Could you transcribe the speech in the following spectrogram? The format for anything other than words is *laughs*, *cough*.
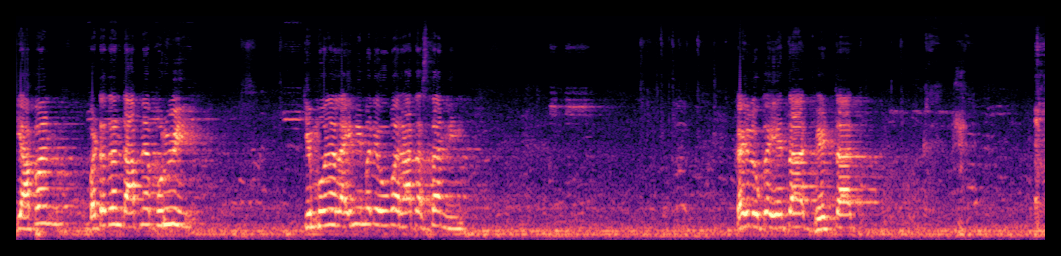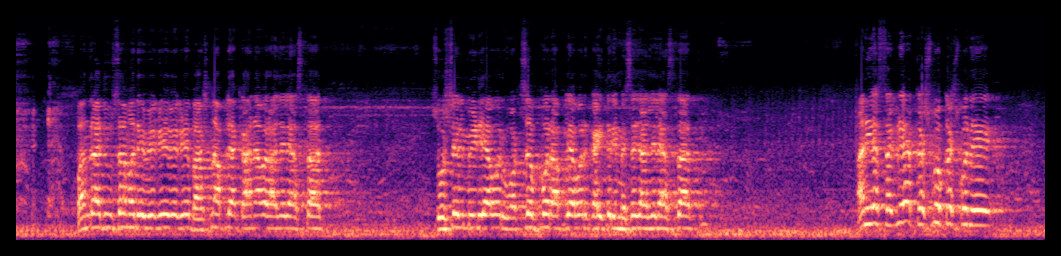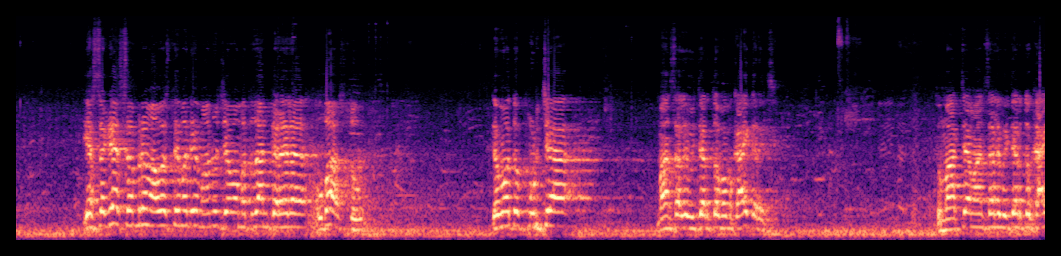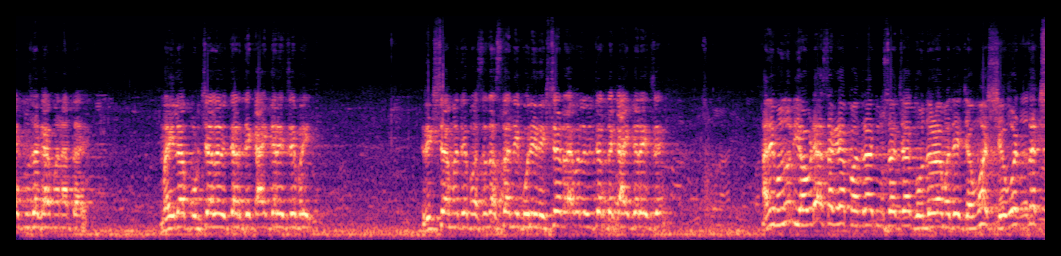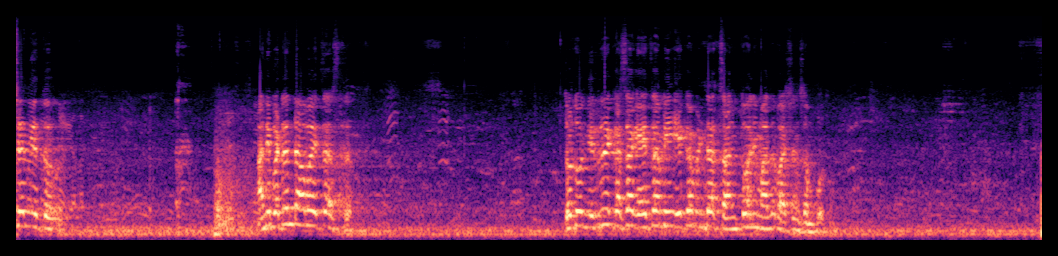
की आपण बटन दाबण्यापूर्वी किंबहुना लाईनीमध्ये उभं राहत असताना काही लोक येतात भेटतात. पंधरा दिवसामध्ये वेगळे वेगळे भाषण आपल्या कानावर आलेले असतात. सोशल मीडियावर व्हॉट्सअपवर आपल्यावर काहीतरी मेसेज आलेले असतात. आणि या सगळ्या कश्मकशमध्ये या सगळ्या संभ्रम अवस्थेमध्ये माणूस जेव्हा मतदान करायला उभा असतो तेव्हा तो पुढच्या माणसाला विचारतो बाबा काय करायचं? तो मागच्या माणसाला विचारतो काय तुझं काय मनात आहे? महिला पुढच्याला विचारते काय करायचंय बाई? रिक्षामध्ये बसत असताना कोणी रिक्षा ड्रायव्हरला विचारते काय करायचंय? आणि म्हणून एवढ्या सगळ्या पंधरा दिवसाच्या गोंधळामध्ये जेव्हा शेवटचं क्षण येतो आणि बटन दाबायचं असतं तर तो निर्णय कसा घ्यायचा मी एका मिनिटात सांगतो आणि माझं भाषण संपवतो.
